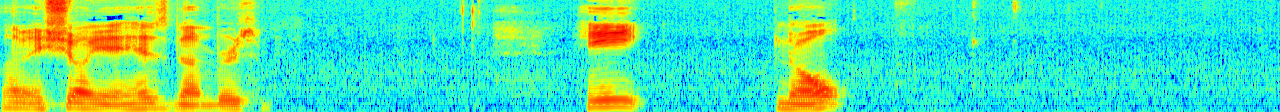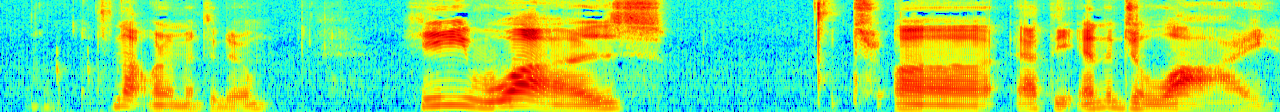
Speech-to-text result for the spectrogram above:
let me show you his numbers. He, no, it's not what I meant to do. He was uh, at the end of July,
